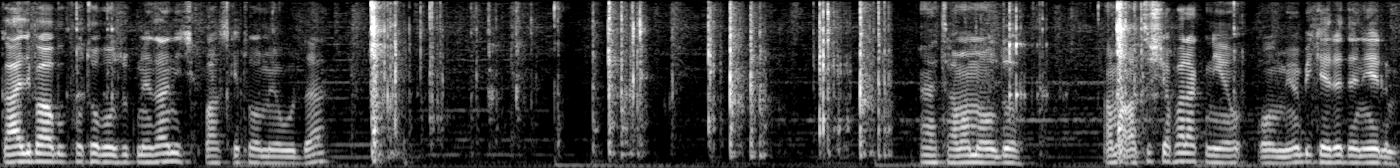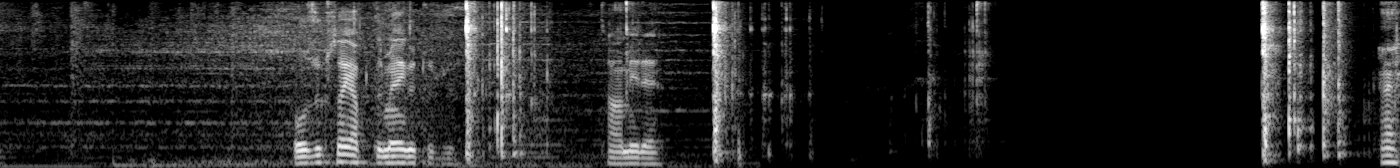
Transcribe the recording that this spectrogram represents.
Galiba bu pota bozuk. Neden hiç basket olmuyor burada? Ha tamam oldu. Ama atış yaparak niye olmuyor? Bir kere deneyelim. Bozuksa yaptırmaya götürürüz. Tamire. Heh,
